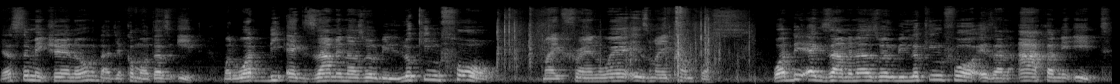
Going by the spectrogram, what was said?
Just to make sure you know that you come out as 8. But what the examiners will be looking for my friend, where is my compass? What the examiners will be looking for is an arc on the 8.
